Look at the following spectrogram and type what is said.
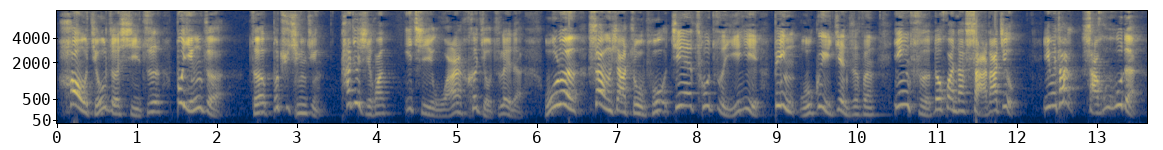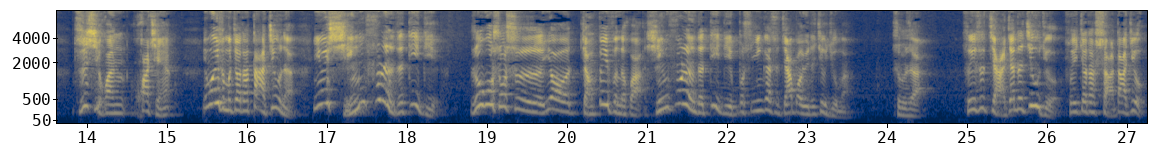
好酒者喜之，不饮者则不去亲近。他就喜欢一起玩、喝酒之类的。无论上下主仆，皆出自一意，并无贵贱之分，因此都唤他傻大舅，因为他傻乎乎的，只喜欢花钱。因为什么叫他大舅呢？因为邢夫人的弟弟，如果说是要讲辈分的话，邢夫人的弟弟不是应该是贾宝玉的舅舅吗？是不是？所以是贾家的舅舅，所以叫他傻大舅。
